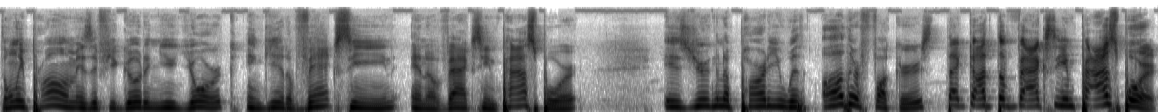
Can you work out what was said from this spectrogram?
The only problem is if you go to New York and get a vaccine and a vaccine passport, is you're gonna party with other fuckers that got the vaccine passport.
